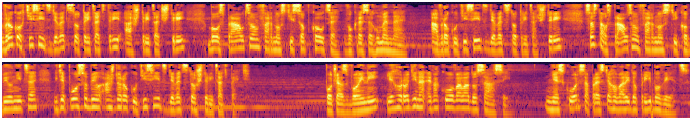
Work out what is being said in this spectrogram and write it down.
V rokoch 1933 až 1934 bol správcom farnosti Sobkovce v okrese Humenné a v roku 1934 sa stal správcom farnosti Kobilnice, kde pôsobil až do roku 1945. Počas vojny jeho rodina evakuovala do Sásy. Neskôr sa presťahovali do Príboviec.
